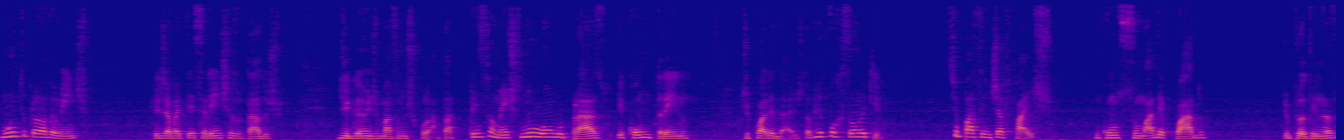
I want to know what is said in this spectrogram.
muito provavelmente ele já vai ter excelentes resultados de ganho de massa muscular, tá? Principalmente no longo prazo e com um treino de qualidade. Então, reforçando aqui, se o paciente já faz um consumo adequado de proteínas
